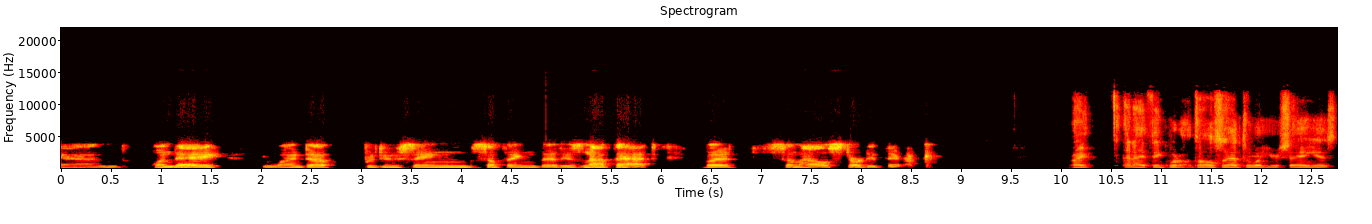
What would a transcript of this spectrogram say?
And one day you wind up producing something that is not that, but somehow started there. Right and I think what to also add to what you're saying is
